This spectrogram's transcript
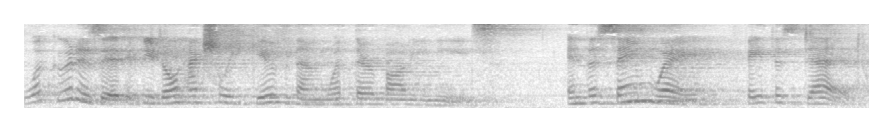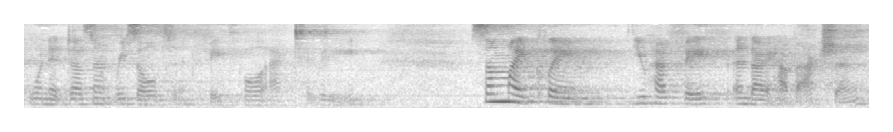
What good is it if you don't actually give them what their body needs? In the same way, faith is dead when it doesn't result in faithful activity. Some might claim, You have faith and I have action.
